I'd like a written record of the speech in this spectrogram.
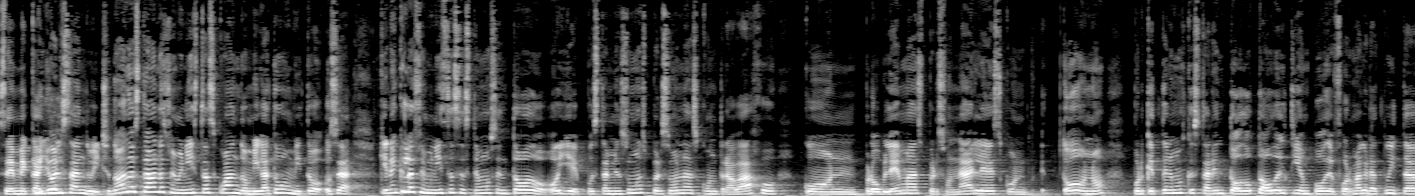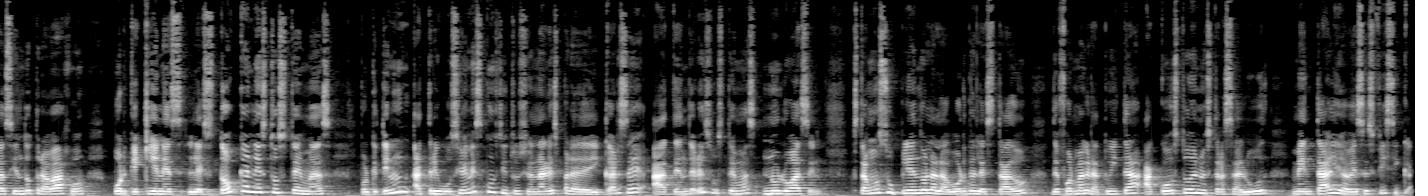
Se me cayó el sándwich. ¿Dónde estaban las feministas cuando? Mi gato vomitó. O sea, quieren que las feministas estemos en todo. Oye, pues también somos personas con trabajo, con problemas personales, con todo, ¿no? Porque tenemos que estar en todo, todo el tiempo, de forma gratuita, haciendo trabajo, porque quienes les tocan estos temas, porque tienen atribuciones constitucionales para dedicarse a atender esos temas, no lo hacen. Estamos supliendo la labor del Estado de forma gratuita a costo de nuestra salud mental y a veces física.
